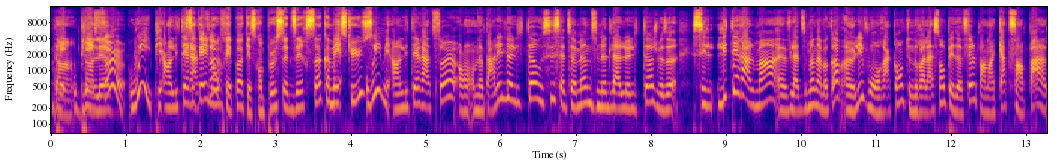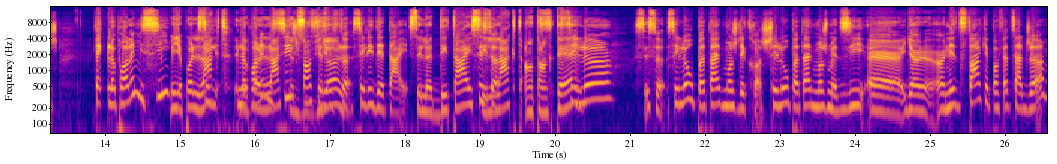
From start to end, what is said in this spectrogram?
Ben, bien sûr, oui. Puis en littérature. C'était une autre époque. Est-ce qu'on peut se dire ça comme excuse? Oui, mais en littérature, on, a parlé de Lolita aussi cette semaine, du mythe de la Lolita. Je veux dire, c'est littéralement euh, Vladimir Nabokov, un livre où on raconte une relation pédophile pendant 400 pages. Fait que le problème ici. Mais il n'y a pas l'acte. Le, problème ici, je pense que c'est ça. C'est les détails. C'est le détail, c'est l'acte en tant que tel. C'est là. C'est ça. C'est là où peut-être moi je décroche. C'est là où peut-être moi je me dis, euh, il y a un, éditeur qui a pas fait sa job.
